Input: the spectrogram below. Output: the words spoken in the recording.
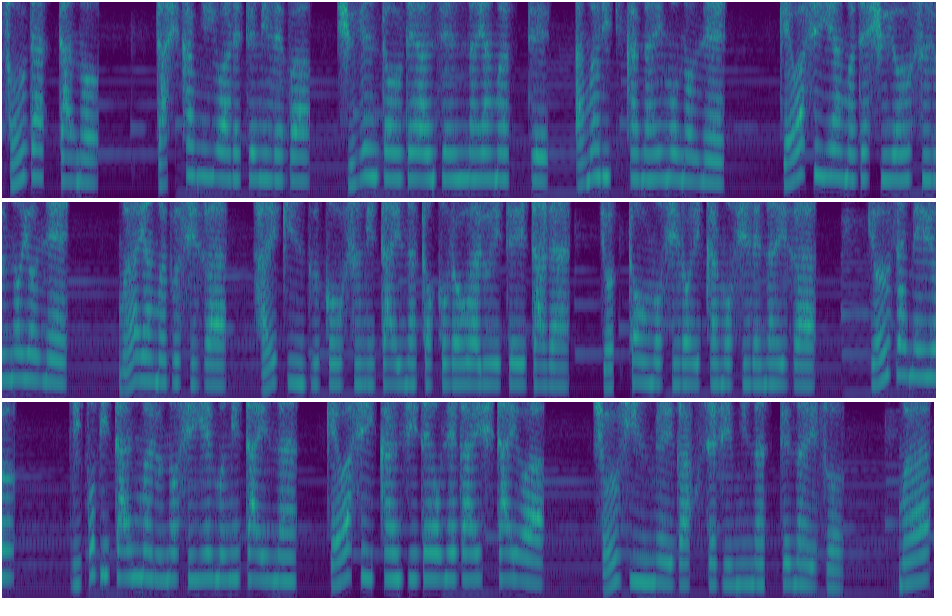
そうだったの。確かに言われてみれば、修験道で安全な山って、あまり聞かないものね。険しい山で修行するのよね。まあ山伏が、ハイキングコースみたいなところを歩いていたら、ちょっと面白いかもしれないが。今日ザメよ。リポビタン丸の CM みたいな、険しい感じでお願いしたいわ。商品名が伏せ字になってないぞ。まあ、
